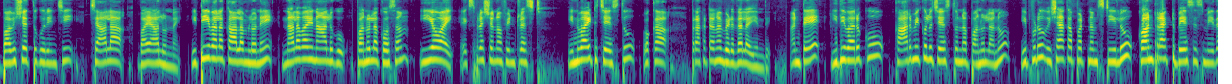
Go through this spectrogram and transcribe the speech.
భవిష్యత్తు గురించి చాలా భయాలున్నాయి. ఇటీవల కాలంలోనే నలభై నాలుగు పనుల కోసం EOI expression of interest invite చేస్తూ ఒక ప్రకటన విడుదలయ్యింది. అంటే ఇది వరకు కార్మికులు చేస్తున్న పనులను ఇప్పుడు విశాఖపట్నం స్టీలు కాంట్రాక్ట్ బేసిస్ మీద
